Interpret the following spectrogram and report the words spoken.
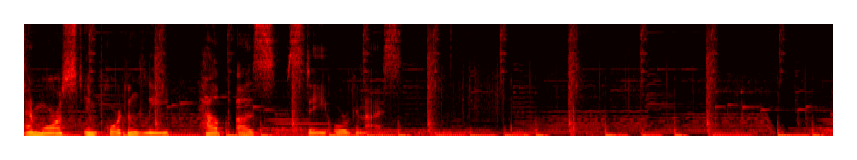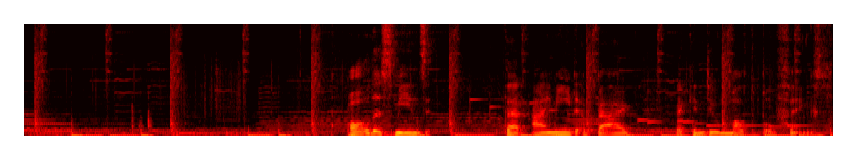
and most importantly, help us stay organized. All this means that I need a bag that can do multiple things.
